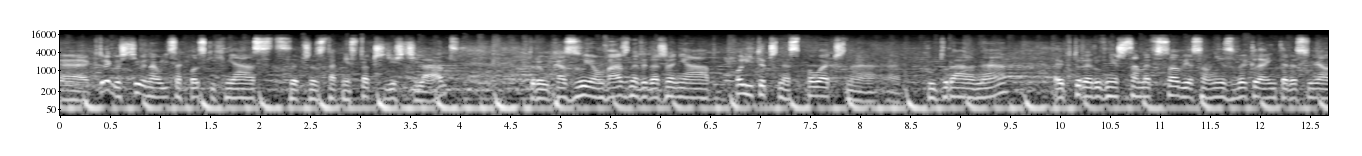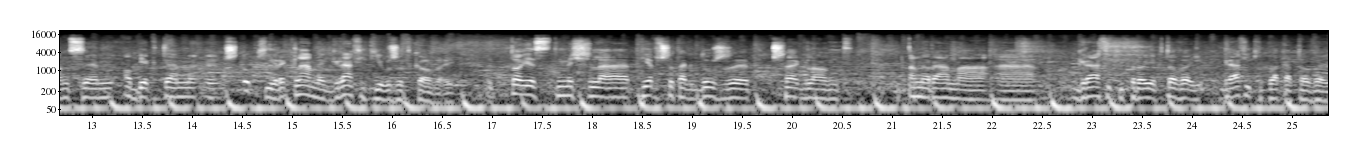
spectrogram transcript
e, które gościły na ulicach polskich miast przez ostatnie 130 lat, które ukazują ważne wydarzenia polityczne, społeczne, e, kulturalne, które również same w sobie są niezwykle interesującym obiektem e, sztuki, reklamy, grafiki użytkowej. To jest, myślę, pierwszy tak duży przegląd, panorama e, grafiki projektowej, grafiki plakatowej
